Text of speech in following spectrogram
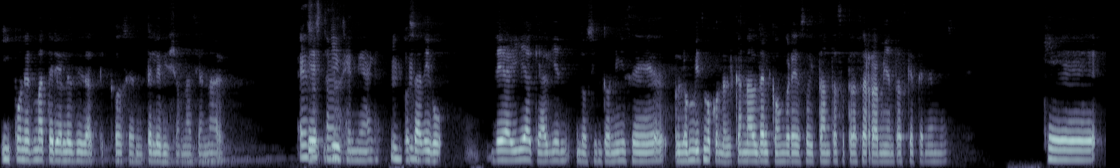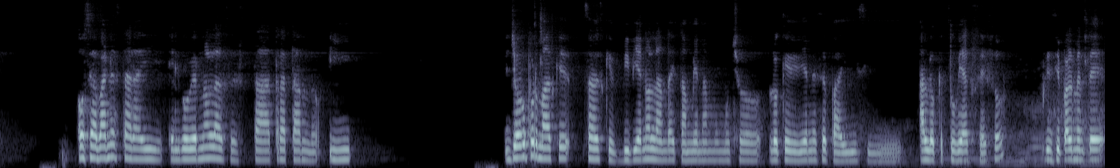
y poner materiales didácticos en televisión nacional. Eso está genial. O sea, digo, de ahí a que alguien lo sintonice, lo mismo con el canal del Congreso y tantas otras herramientas que tenemos, que, o sea, van a estar ahí, el gobierno las está tratando y yo por más que, sabes que viví en Holanda y también amo mucho lo que viví en ese país y a lo que tuve acceso, principalmente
